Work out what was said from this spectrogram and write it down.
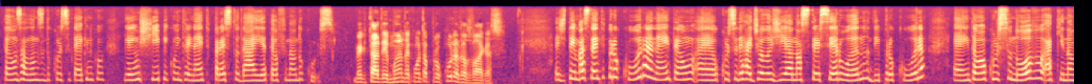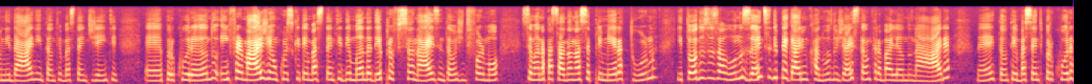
Então, os alunos do curso técnico ganham um chip com internet para estudar aí até o final do curso. Como é que está a demanda quanto à procura das vagas? A gente tem bastante procura, né? Então, é, o curso de radiologia é o nosso terceiro ano de procura. É, então, é um curso novo aqui na unidade, então tem bastante gente é, procurando. Enfermagem é um curso que tem bastante demanda de profissionais, então a gente formou semana passada a nossa primeira turma e todos os alunos, antes de pegarem o canudo, já estão trabalhando na área, né? Então, tem bastante procura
